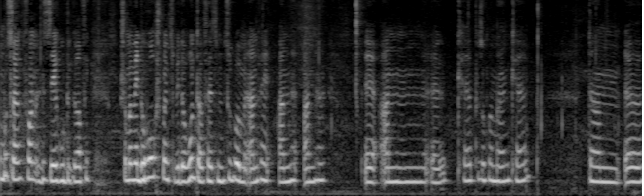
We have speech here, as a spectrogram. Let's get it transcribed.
Man muss sagen, vorne eine sehr gute Grafik. Schon mal, wenn du hochspringst wieder runterfällst mit Superman an, an, an, äh, an äh, Cap, Superman Cap, dann, äh,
